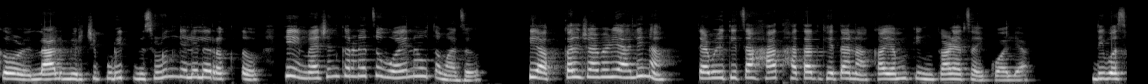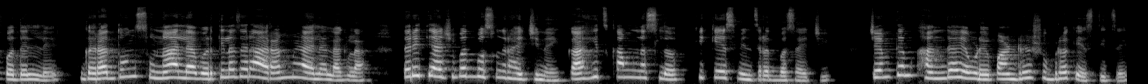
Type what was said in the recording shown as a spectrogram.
कळ, लाल मिरची पुडीत मिसळून गेलेलं रक्त हे इमॅजिन करण्याचं वय नव्हतं माझं. ती अक्कल ज्यावेळी आली ना, त्यावेळी तिचा हात हातात घेताना कायम किंकाळ्याच ऐकू आल्या. दिवस बदलले. घरात दोन सुना आल्यावर तिला जरा आराम मिळायला लागला. तरी ती अजिबात बसून राहायची नाही. काहीच काम नसलं की केस विंचरत बसायची. जेमतेम खांद्या एवढे पांढरे शुभ्र केस तिचे.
